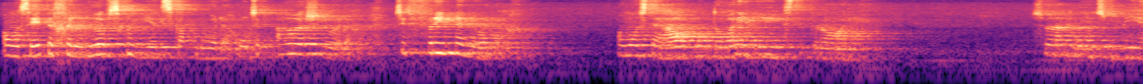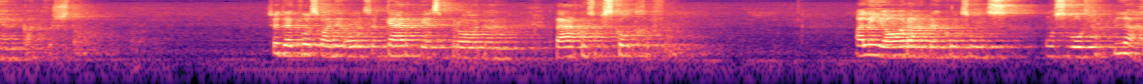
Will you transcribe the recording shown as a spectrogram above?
Ons het 'n geloofsgemeenskap nodig. Ons het ouers nodig. Ons het vriende nodig om ons te help om daardie lens te draai sodat ons meer kan verstaan. So dikwels wanneer ons 'n kerkfees praat dan werk ons op skuldgevoel. Al die jare dan dink ons ons ons word verplig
